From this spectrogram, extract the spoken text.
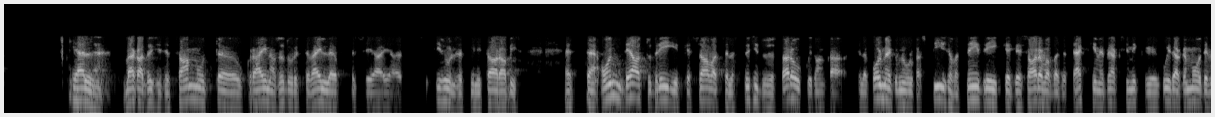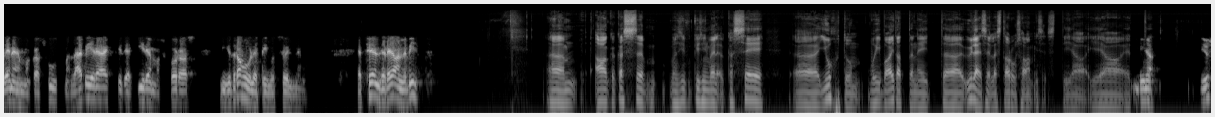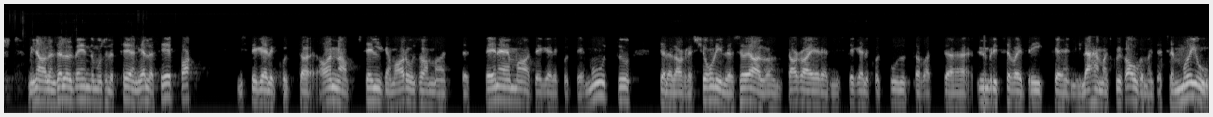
jälle väga tõsised sammud Ukraina sõdurite väljaõppes ja, ja sisuliselt militaarabis et äh, on teatud riigid, kes saavad sellest tõsidusest aru, kuid on ka selle kolmekümne hulgas piisavalt neid riike, kes arvavad, et äkki me peaksime ikkagi kuidagimoodi Venemaaga suutma läbi rääkida ja kiiremas korras mingid rahulepingud sõlmima. et see on see reaalne pilt ähm,. Aga kas, ma siis küsin veel, kas see äh, juhtum võib aidata neid äh, üle sellest arusaamisest ja, ja et mina, just, mina olen sellel veendumusel, et see on jälle see fakt, mis tegelikult annab selgema arusaama, et, et Venemaa tegelikult ei muutu, sellel agressioonil ja sõjal on tagajärjed, mis tegelikult puudutavad äh, ümbritsevaid riike, nii lähemaid kui kaugemaid, et see mõju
